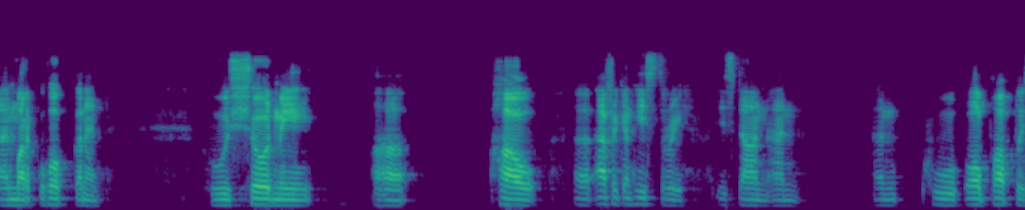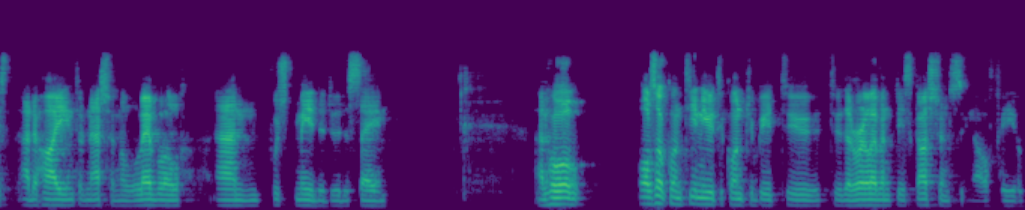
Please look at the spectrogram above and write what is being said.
and Markku Hokkanen, who showed me uh, how uh, African history is done and and who all published at a high international level and pushed me to do the same. And who also continue to contribute to, to the relevant discussions in our field.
